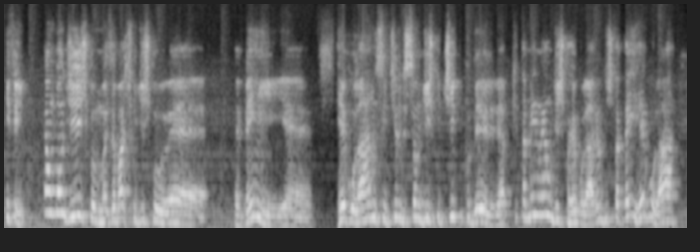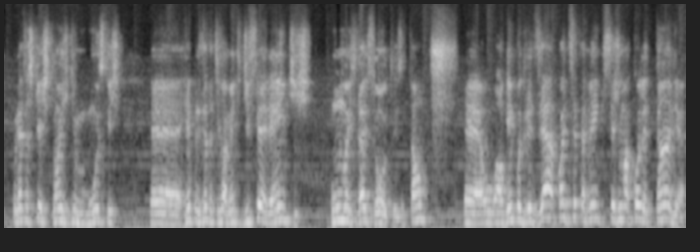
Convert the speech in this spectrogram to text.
Enfim, é um bom disco, mas eu acho que o disco é, é bem é, regular no sentido de ser um disco típico dele, né? Porque também não é um disco regular, é um disco até irregular por essas questões de músicas é, representativamente diferentes umas das outras. Então, é, alguém poderia dizer, ah, pode ser também que seja uma coletânea.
